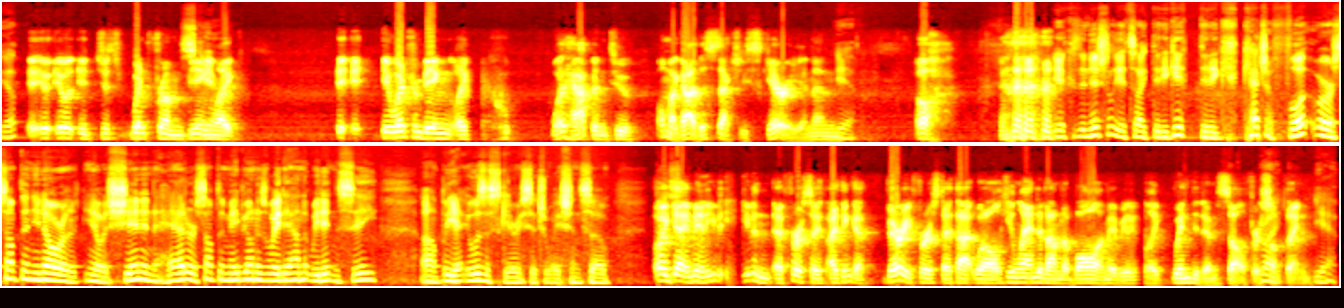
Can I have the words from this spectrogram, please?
Yep. it, it, it just went from being Scary. like, it, it, it went from being like, what happened to, oh my god, this is actually scary, and then, Yeah. oh, Yeah, because initially it's like, did he get, did he catch a foot or something, you know, or you know, a shin in the head or something, maybe on his way down that we didn't see. Uh, but yeah, it was a scary situation. So Oh yeah, I mean, even even at first, I, I think at very first, I thought, well, he landed on the ball and maybe like winded himself or Right. something. Yeah,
